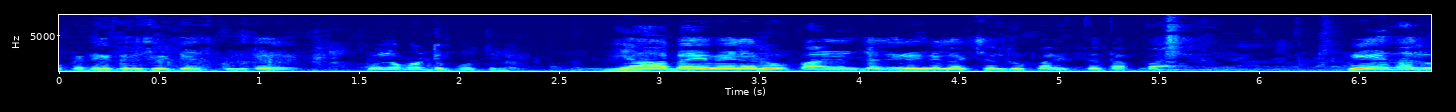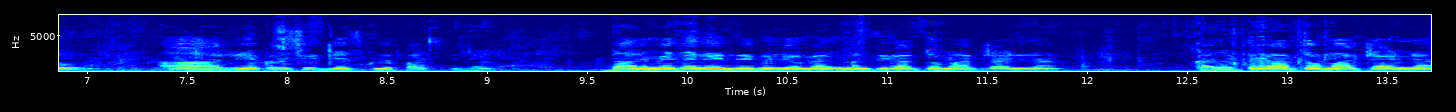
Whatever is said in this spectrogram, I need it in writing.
ఒక రేకుల షెడ్ వేసుకుంటే పూల కొట్టిపోతున్నారు యాభై వేల రూపాయల నుంచి రెండు లక్షల రూపాయలు ఇస్తే తప్ప పేదలు ఆ రేకుల షెడ్ వేసుకునే పరిస్థితి లేదు. దాని మీద నేను రెవెన్యూ మంత్రి గారితో మాట్లాడినా కలెక్టర్ గారితో మాట్లాడినా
